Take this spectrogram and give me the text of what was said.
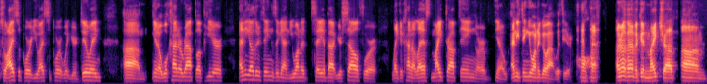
so I support you. I support what you're doing. Um, you know, we'll kind of wrap up here any other things again you want to say about yourself or like a kind of last mic drop thing or you know anything you want to go out with here i don't know if i have a good mic drop um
